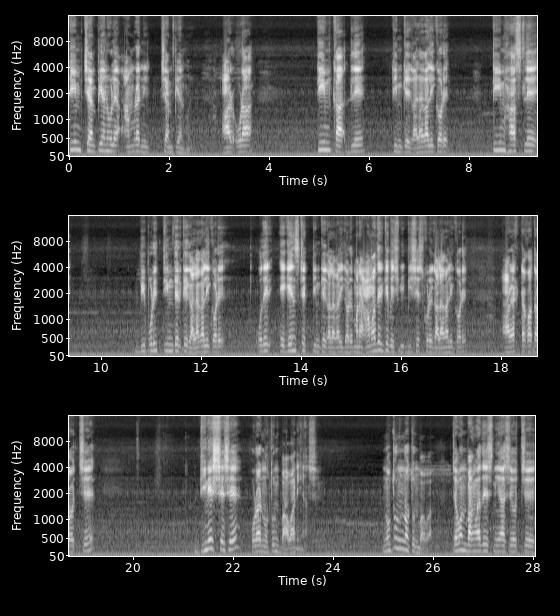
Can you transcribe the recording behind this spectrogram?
টিম চ্যাম্পিয়ন হলে আমরা চ্যাম্পিয়ন হই। আর ওরা টিম কাঁদলে টিমকে গালাগালি করে, টিম হাসলে বিপরীত টিমদেরকে গালাগালি করে, ওদের এগেনস্টের টিমকে গালাগালি করে মানে আমাদেরকে বেশি বিশেষ করে গালাগালি করে। আর একটা কথা হচ্ছে, দিনের শেষে ওরা নতুন বাবা নিয়ে আসে। নতুন নতুন বাবা। যেমন বাংলাদেশ নিয়ে আসে হচ্ছে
